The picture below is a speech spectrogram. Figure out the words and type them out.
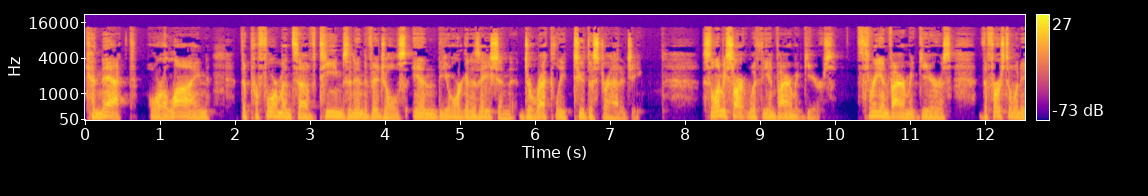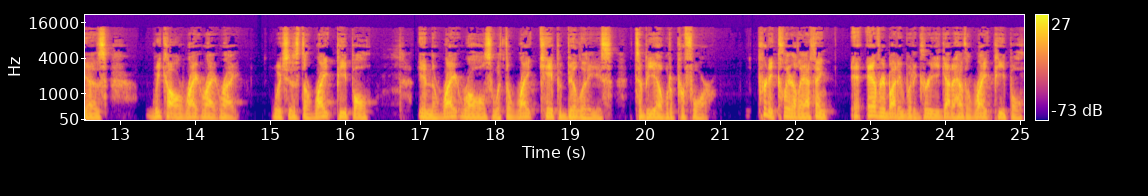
connect or align the performance of teams and individuals in the organization directly to the strategy. So let me start with the environment gears. Three environment gears. The first one is we call right, right, right, which is the right people in the right roles with the right capabilities to be able to perform. Pretty clearly, I think everybody would agree you got to have the right people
